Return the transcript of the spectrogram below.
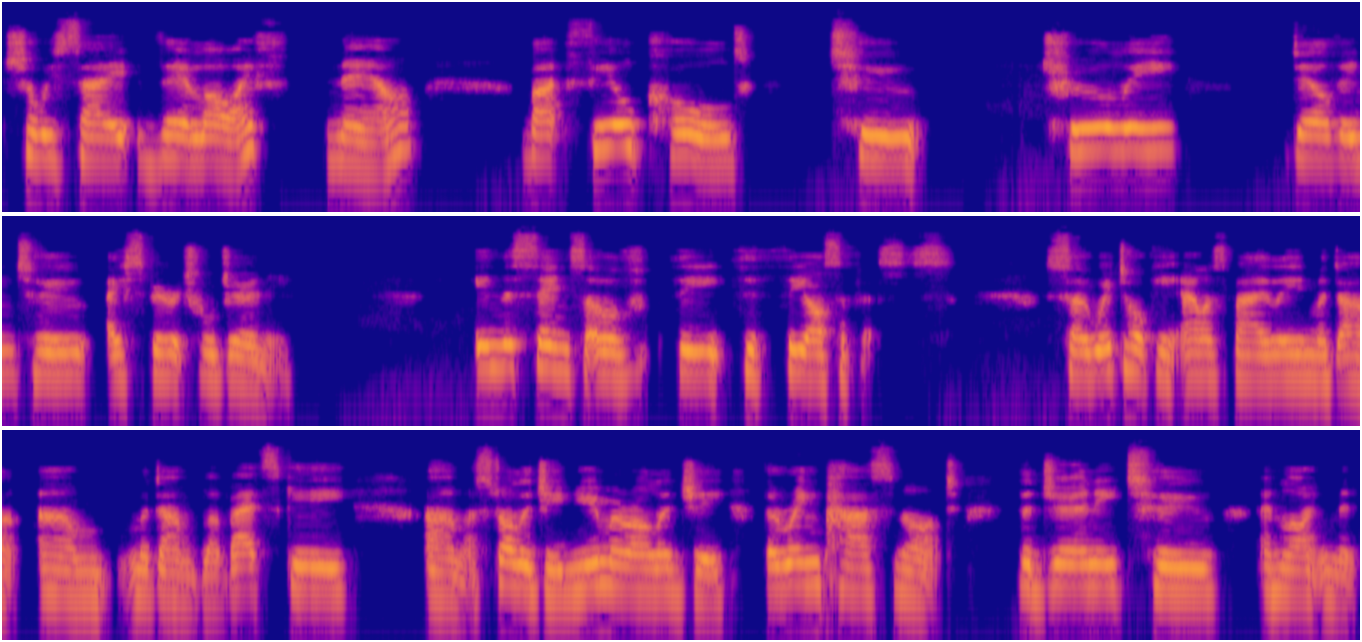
shall we say, their life now, but feel called to truly delve into a spiritual journey in the sense of the, the theosophists. So we're talking Alice Bailey, Madame, um, Madame Blavatsky, um, astrology, numerology, the ring pass not, the journey to enlightenment.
